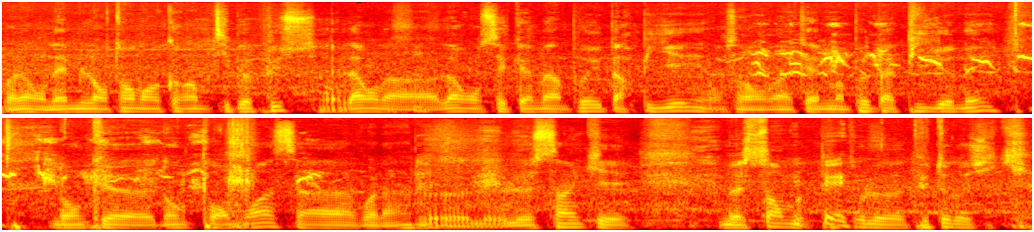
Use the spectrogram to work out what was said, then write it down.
voilà, on aime l'entendre encore un petit peu plus. Là, on a, là, on s'est quand même un peu éparpillé, on, a quand même un peu papillonné. Donc, euh, donc pour moi, ça, voilà, le, le- le 5 est- me semble plutôt, le- plutôt logique.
